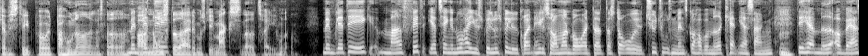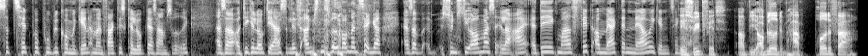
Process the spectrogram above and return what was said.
kapacitet på et par hundrede eller sådan noget. Men og det nogle ikke- steder er det måske maks sådan noget 300. Men bliver det ikke meget fedt? Jeg tænker, nu har I jo spillet, nu spillet grøn hele sommeren, hvor at der, der står øh, 20.000 mennesker og hopper med og kan jeres sange. Mm. Det her med at være så tæt på publikum igen, at man faktisk kan lugte deres armsved, ikke? Altså, og de kan lugte jeres lidt angstens ved, hvor man tænker, altså, synes de om os eller ej? Er det ikke meget fedt at mærke den nerve igen, tænker Det er jeg? sygt fedt, og vi oplevede det, har prøvet det før.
